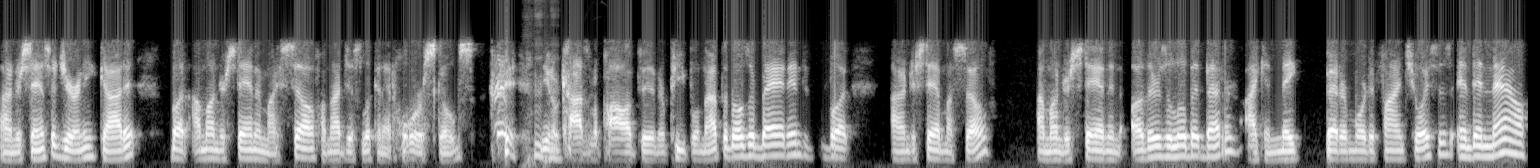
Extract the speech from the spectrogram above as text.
I understand it's a journey, got it. But I'm understanding myself. I'm not just looking at horoscopes, you know, cosmopolitan or people. Not that those are bad, but I understand myself. I'm understanding others a little bit better. I can make better, more defined choices. And then now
